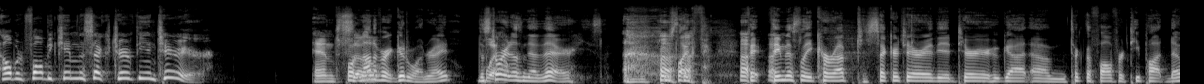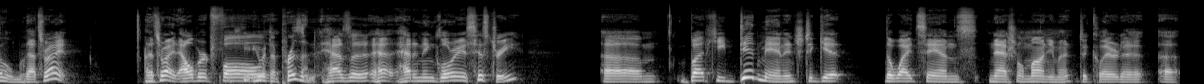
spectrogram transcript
Albert Fall became the Secretary of the Interior. And so not a very good one, right? The story Well- doesn't end there. He's, he's like fa- famously corrupt Secretary of the Interior who got um, took the fall for Teapot Dome. that's right. That's right. Albert Fall he went to prison. has a ha, had an inglorious history, um, but he did manage to get the White Sands National Monument declared a, a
